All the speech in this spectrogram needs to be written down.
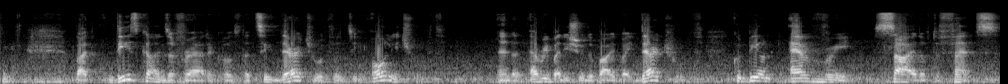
but these kinds of radicals that see their truth as the only truth and that everybody should abide by their truth could be on every side of the fence.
